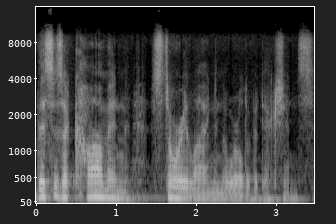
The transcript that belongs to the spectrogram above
this is a common storyline in the world of addictions.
